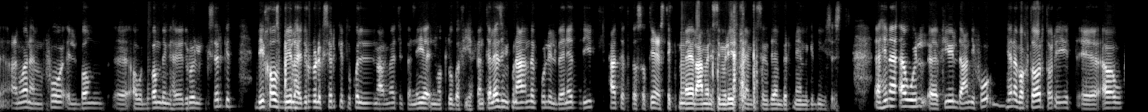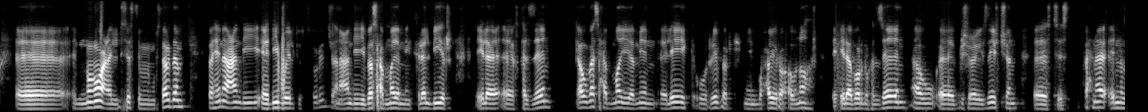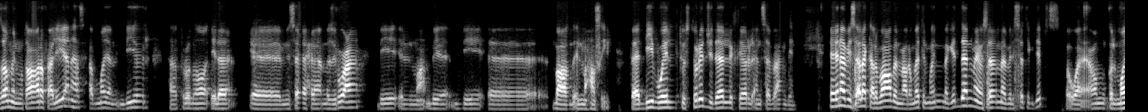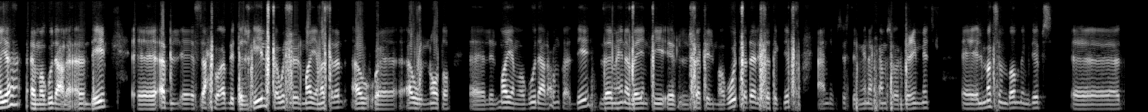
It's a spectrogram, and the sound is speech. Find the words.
عنوانها من فوق ال pump أو ال pumping hydraulic circuit. دي خاص بال hydraulic circuit وكل المعلومات الفنية المطلوبة فيها. فأنت لازم يكون عندك كل البيانات دي حتى تستطيع استكمال عمل ال simulation باستخدام برنامج ال PVsyst هنا أول field عندي فوق. هنا بختار طريقة أو النوع ال system المستخدم. فهنا عندي deep well to storage أنا عندي بسحب مية من خلال بير إلى خزان. أو بسحب مية من lake أو river من بحيرة أو نهر إلى برضه خزان أو pressurization system فإحنا النظام المتعارف عليه أنا هسحب مية من بير هطردها إلى مساحة مزروعة ببعض المحاصيل. فال deep well to storage ده الاختيار الأنسب عندنا. هنا بيسألك على بعض المعلومات المهمة جدا ما يسمى بال static depth هو عمق المية موجود على قد إيه؟ قبل السحب وقبل التشغيل فوش المية مثلا أو اول نقطة للمية موجودة على عمق قد إيه زي ما هنا باين في الشكل الموجود فده ال static depth عندي في ال system هنا 45 متر. ال maximum pumping depth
